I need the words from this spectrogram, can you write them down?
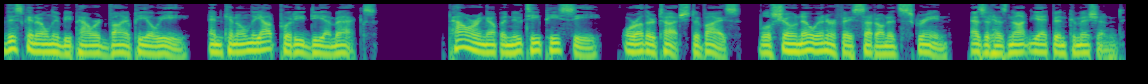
This can only be powered via PoE, and can only output eDMX. Powering up a new TPC, or other touch device, will show no interface set on its screen, as it has not yet been commissioned.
